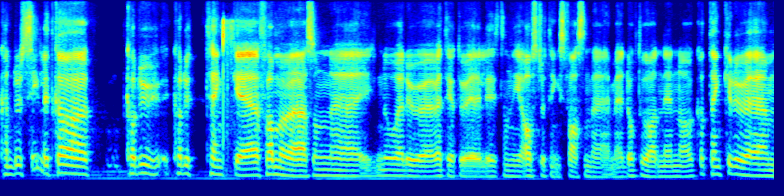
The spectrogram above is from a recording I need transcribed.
kan du si litt hva hva du, hva du tenker framover? Sånn, eh, nå er du, vet jeg at du er litt sånn i avslutningsfasen med, med, doktorgraden din. og Hva tenker du eh,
